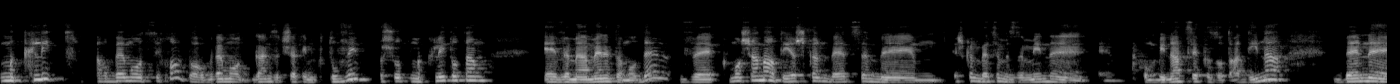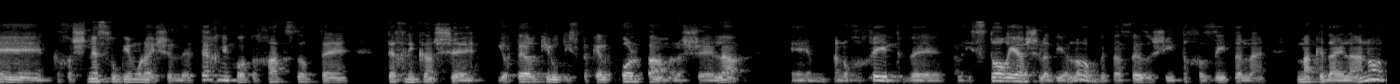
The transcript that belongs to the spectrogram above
מקליט הרבה מאוד שיחות, או הרבה מאוד, גם אם זה צ'אטים כתובים, פשוט מקליט אותם אה, ומאמן את המודל, וכמו שאמרתי, יש כאן בעצם, אה, יש כאן בעצם איזה מין אה, קומבינציה כזאת עדינה בין ככה שני סוגים אולי של טכניקות, אחת זאת טכניקה שיותר כאילו תסתכל כל פעם על השאלה הנוכחית ועל ההיסטוריה של הדיאלוג ותעשה איזושהי תחזית על מה כדאי לענות,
